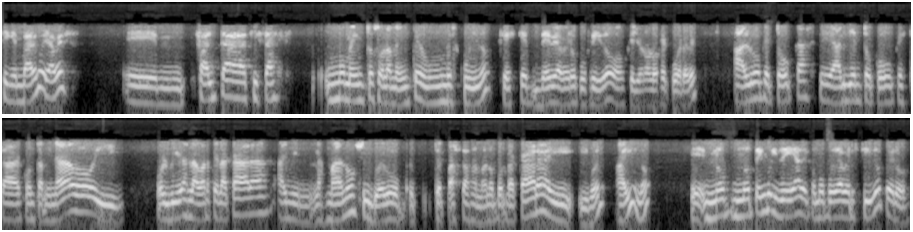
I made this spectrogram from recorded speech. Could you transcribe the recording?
Sin embargo, ya ves, eh, falta quizás un momento solamente, un descuido, que es que debe haber ocurrido, aunque yo no lo recuerde, algo que tocas, que alguien tocó que está contaminado y olvidas lavarte la cara, hay las manos y luego te pasas la mano por la cara y bueno, ahí, ¿no? Eh, no, no tengo idea de cómo puede haber sido, pero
